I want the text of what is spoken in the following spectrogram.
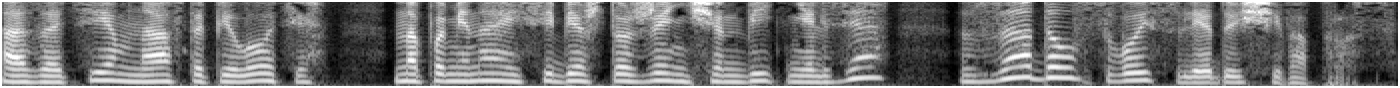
А затем на автопилоте, напоминая себе, что женщин бить нельзя, — задал свой следующий вопрос.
